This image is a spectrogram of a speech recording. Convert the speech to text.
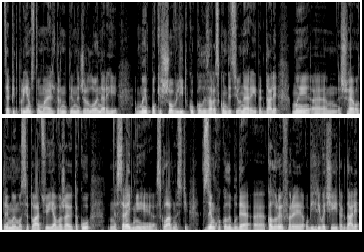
це підприємство має альтернативне джерело енергії. Ми поки що влітку, коли зараз кондиціонери і так далі, ми е, ще отримуємо ситуацію, я вважаю, таку середньої складності. Взимку, коли буде е, калорифери, обігрівачі і так далі,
